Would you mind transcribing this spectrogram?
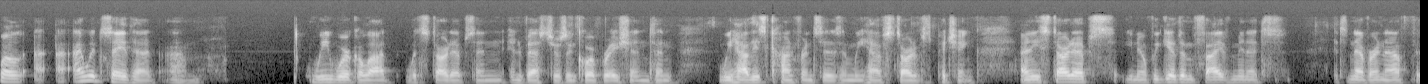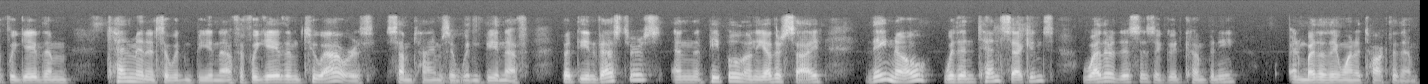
Well, I, I would say that um, we work a lot with startups and investors and corporations, and we have these conferences and we have startups pitching. And these startups, you know, if we give them five minutes, it's never enough. If we gave them 10 minutes, it wouldn't be enough. If we gave them two hours, sometimes it wouldn't be enough. But the investors and the people on the other side, they know within 10 seconds whether this is a good company and whether they want to talk to them.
